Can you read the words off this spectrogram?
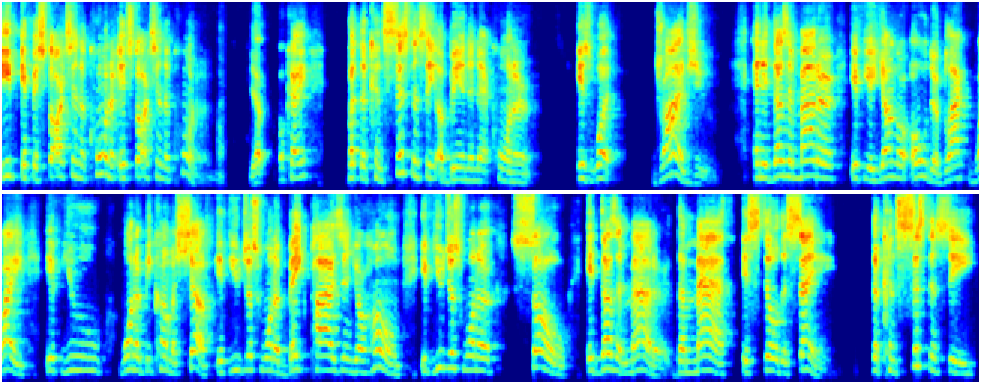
if, if it starts in a corner, it starts in a corner. yep Okay. But the consistency of being in that corner is what drives you. And it doesn't matter if you're young or older, black, white, if you want to become a chef, if you just want to bake pies in your home, if you just want to sew, it doesn't matter. The math is still the same. The consistency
